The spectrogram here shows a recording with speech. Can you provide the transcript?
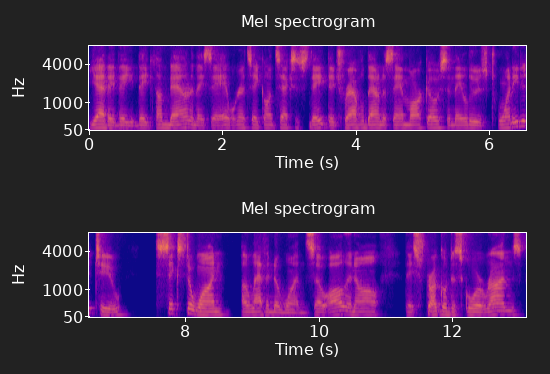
yeah they they they come down and they say hey we're going to take on texas state they travel down to san marcos and they lose 20 to 2 six to one, 11 to one. So, all in all, they struggled to score runs.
